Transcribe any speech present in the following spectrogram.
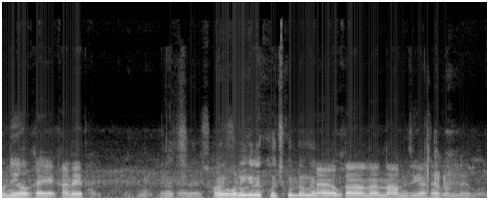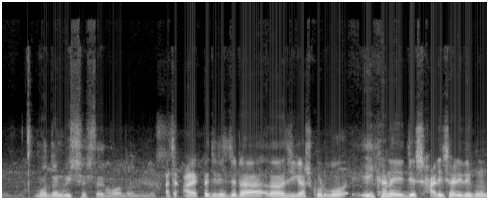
উনি ওখানে এখানেই থাকে। আচ্ছা ওখানে গেলে খোঁজ করলে ওনার হ্যাঁ ওখানে ওনার নাম জিজ্ঞাসা বলবে। মদন বিশ্বাস তাই মদন আচ্ছা আরেকটা জিনিস যেটা দাদা জিজ্ঞাসা করব এইখানে এই যে সারি সারি দেখুন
